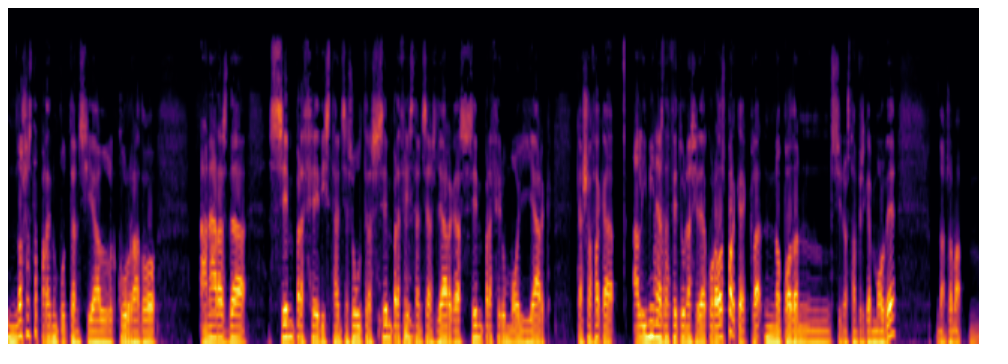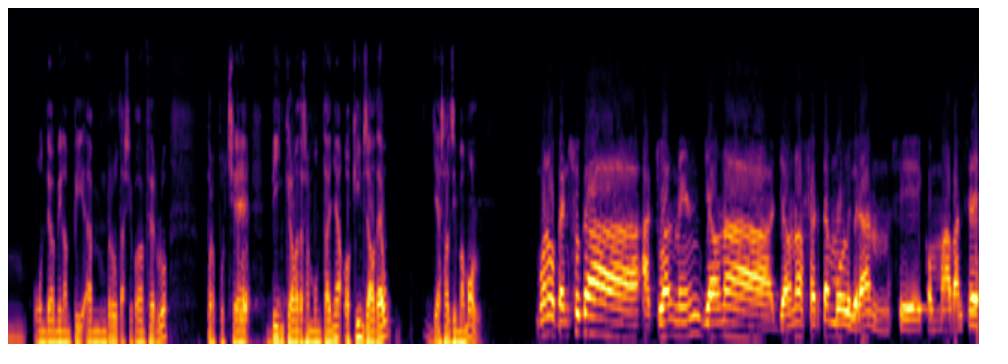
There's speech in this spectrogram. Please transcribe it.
no s'està perdent un potencial corredor en ares de sempre fer distàncies ultres, sempre fer distàncies llargues, sempre fer-ho molt llarg, que això fa que elimines de fet una sèrie de corredors perquè, clar, no poden, si no estan físicament molt bé, doncs home, mm, un 10.000 en, pi- en ruta si poden fer-lo, però potser 20 quilòmetres en muntanya o 15 o 10 ja se'ls va molt. Bueno, penso que actualment hi ha una, hi ha una oferta molt gran. O sigui, com abans he,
